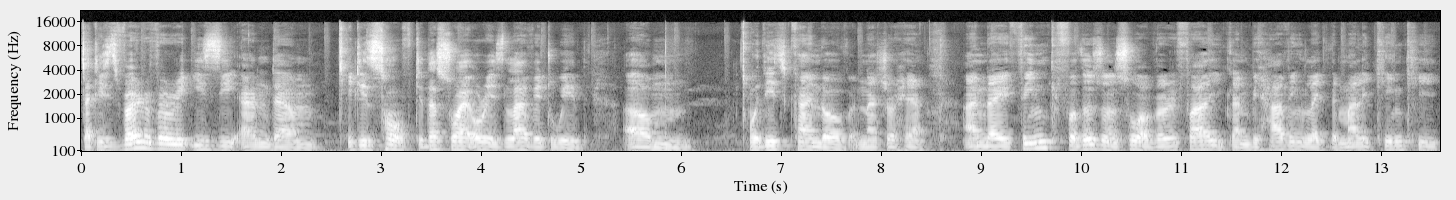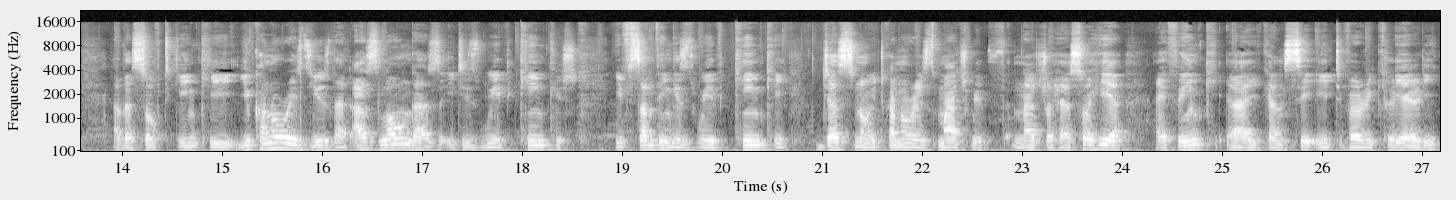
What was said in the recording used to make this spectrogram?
that is very very easy and um, it is soft. That's why i always love it with um with this kind of natural hair. And i think for those ones who are very far you can be having like the mali kinky uh, the soft kinky. You can always use that as long as it is with kinkish. If something is with kinky just know it can always match with natural hair. So here i think uh, you can see it very clearly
